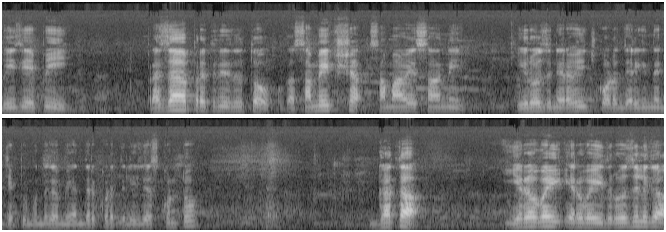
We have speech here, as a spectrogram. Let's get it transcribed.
బీజేపీ ప్రజాప్రతినిధులతో ఒక సమీక్ష సమావేశాన్ని ఈరోజు నిర్వహించుకోవడం జరిగిందని చెప్పి ముందుగా మీ అందరికి కూడా తెలియజేసుకుంటూ గత ఇరవై ఇరవై ఐదు రోజులుగా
